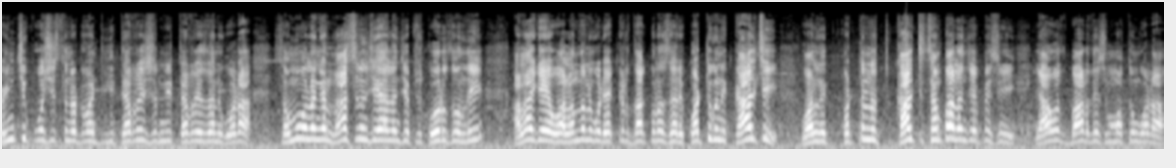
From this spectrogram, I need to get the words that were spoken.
పెంచి పోషిస్తున్నటువంటి ఈ టెర్రరిస్ట్ని టెర్రరిజాన్ని కూడా సమూలంగా నాశనం చేయాలని చెప్పి కోరుతుంది. అలాగే వాళ్ళందరినీ కూడా ఎక్కడ దాక్కున్నా సరే పట్టుకుని కాల్చి వాళ్ళని పట్టును కాల్చి చంపాలని చెప్పేసి యావత్ భారతదేశం మొత్తం కూడా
